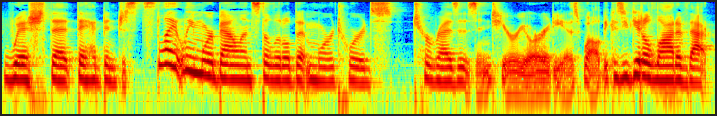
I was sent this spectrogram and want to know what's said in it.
wish that they had been just slightly more balanced, a little bit more towards Therese's interiority as well, because you get a lot of that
